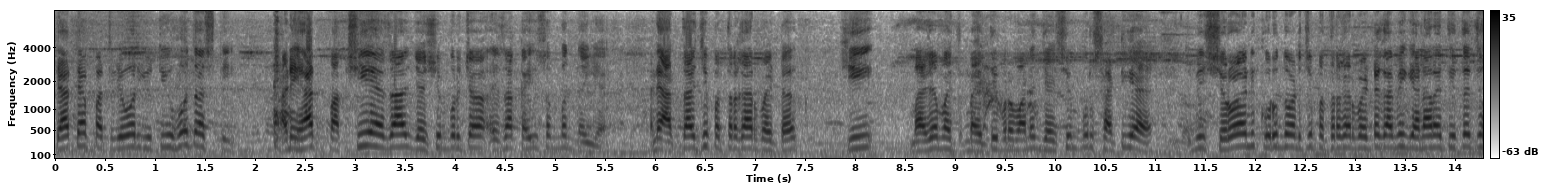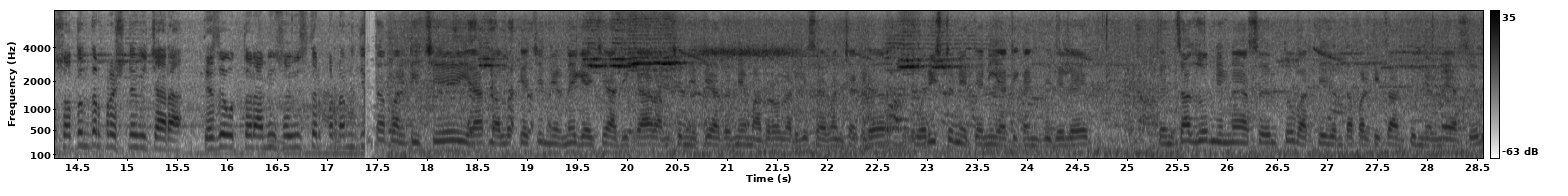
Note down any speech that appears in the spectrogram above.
त्या त्या पातळीवर युती होत असती आणि ह्यात पक्षी याचा जयसिंगपूरच्या याचा काही संबंध नाही आहे. आणि आत्ताची पत्रकार बैठक ही माझ्या माहिती माहितीप्रमाणे जयसिंगपूरसाठी आहे. तुम्ही शिरोळ आणि कुरुंदवाडची पत्रकार बैठक आम्ही घेणार आहे. तिथे स्वतंत्र प्रश्न विचारा. त्याचे उत्तर आम्ही सविस्तरपणाने जनता पार्टीचे या तालुक्याचे निर्णय घ्यायचे अधिकार आमचे नेते आदरणीय माधवराव गाडगे साहेबांच्याकडं वरिष्ठ नेत्यांनी या ठिकाणी दिलेले आहेत. त्यांचा जो निर्णय असेल तो भारतीय जनता पार्टीचा अंतिम निर्णय असेल.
